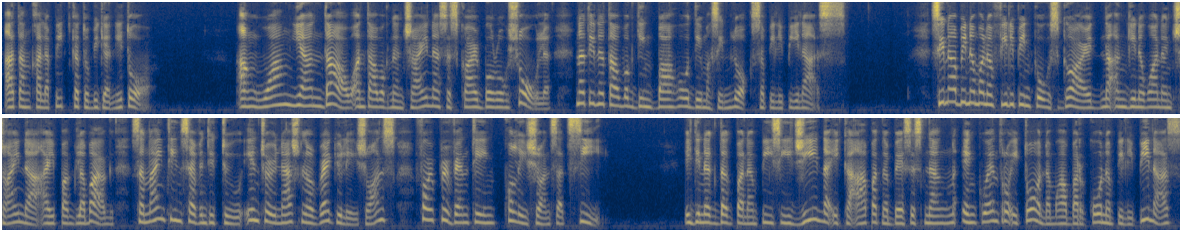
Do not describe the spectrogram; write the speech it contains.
at ang kalapit katubigan nito. Ang Wang Yan daw ang tawag ng China sa Scarborough Shoal na tinatawag ding Baho de Masinloc sa Pilipinas. Sinabi naman ng Philippine Coast Guard na ang ginawa ng China ay paglabag sa 1972 International Regulations for Preventing Collisions at Sea. Idinagdag pa ng PCG na ikaapat na beses ng engkwentro ito ng mga barko ng Pilipinas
